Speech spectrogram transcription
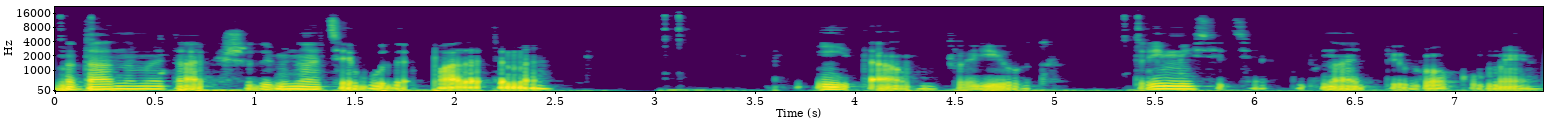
на даному етапі, що домінація буде падатиме, і там період 3 місяці або навіть півроку ми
